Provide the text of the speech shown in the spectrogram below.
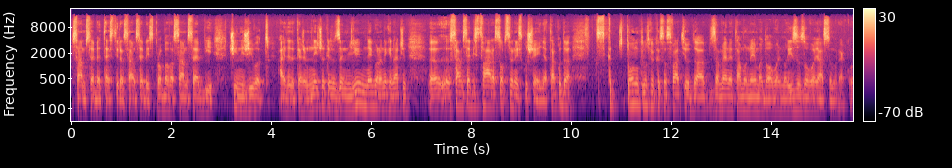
sam sebe testira, sam sebe isprobava, sam sebi čini život, ajde da kažem, neću da kažem zanimljivim, nego na neki način uh, sam sebi stvara sobstvene iskušenja. Tako da, to onog trenutka kad sam shvatio da za mene tamo nema dovoljno izazova, ja sam rekao,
